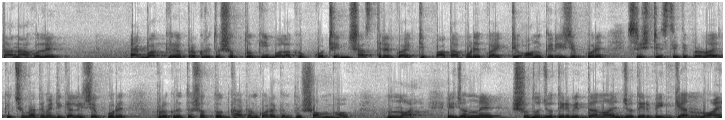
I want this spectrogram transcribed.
তা না হলে এক বাক্যে প্রকৃত সত্য কি বলা খুব কঠিন। শাস্ত্রের কয়েকটি পাতা পড়ে, কয়েকটি অঙ্কের হিসেব করে, সৃষ্টি স্থিতি প্রলয়ের কিছু ম্যাথমেটিক্যাল হিসেব করে প্রকৃত সত্য উদ্ঘাটন করা কিন্তু সম্ভব নয়। এই জন্যে শুধু জ্যোতির্বিদ্যা নয়, জ্যোতির্বিজ্ঞান নয়,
